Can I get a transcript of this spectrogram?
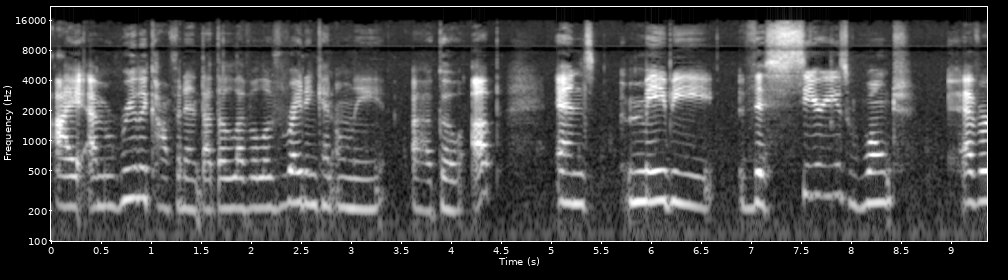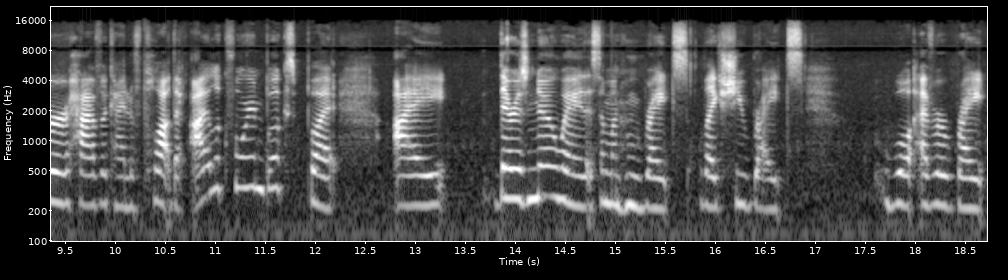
I am really confident that the level of writing can only uh, go up and maybe this series won't ever have the kind of plot that I look for in books, but I there is no way that someone who writes like she writes will ever write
